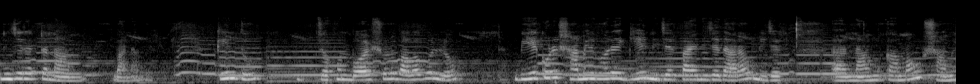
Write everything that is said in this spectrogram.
নিজের একটা নাম বানাবে। কিন্তু যখন বয়স হলো, বাবা বলল, বিয়ে করে স্বামীর ঘরে গিয়ে নিজের পায়ে নিজে দাঁড়াও, নিজের নাম কামাও, স্বামী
